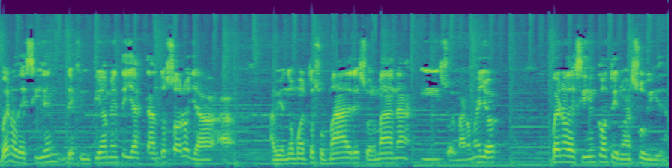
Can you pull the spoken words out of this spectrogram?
bueno, deciden definitivamente ya estando solos, ya ah, habiendo muerto su madre, su hermana y su hermano mayor, bueno, deciden continuar su vida.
